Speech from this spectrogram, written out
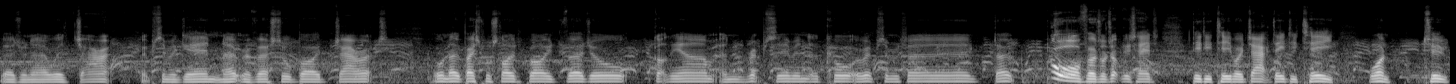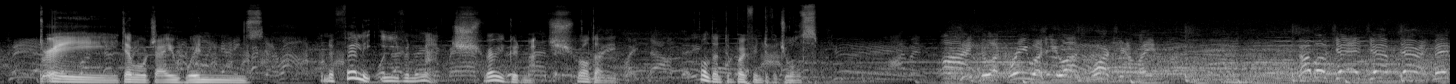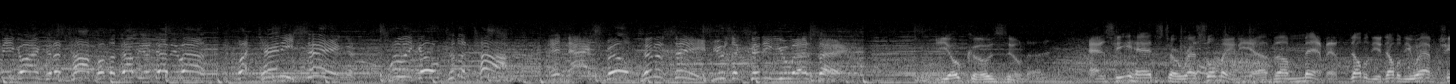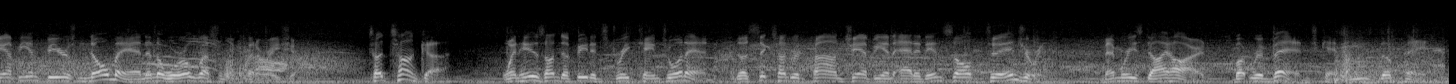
Virgil now with Jarrett. Whips him again. No, reversal by Jarrett. Oh no, baseball slide by Virgil. Got the arm and rips him into the corner. Rips him inside. No. Oh, Virgil dropped his head. DDT by Jack. DDT. One, two, three. Double J wins. And a fairly even match. Very good match. Well done. Well done to both individuals. I'm inclined to agree with you, unfortunately. Double J Jeff Jarrett may be going to the top of the WWF, but can he sing? Will he go to the top in Nashville, Tennessee, Music City, USA? Yokozuna. As he heads to WrestleMania, the mammoth WWF champion fears no man in the World Wrestling Federation. Tatanka. When his undefeated streak came to an end, the 600-pound champion added insult to injury. Memories die hard, but revenge can ease the pain.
